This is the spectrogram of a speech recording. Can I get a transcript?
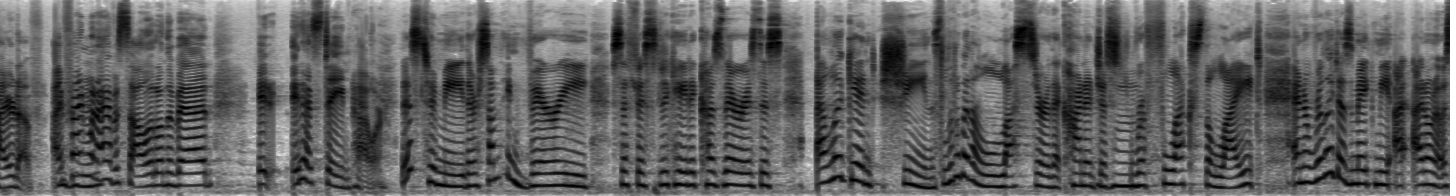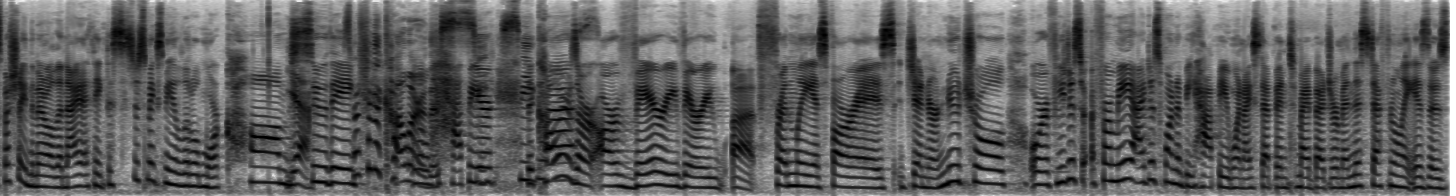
tired of. I mm -hmm. find when I have a solid on the bed, it, it has staying power. This to me, there's something very sophisticated because there is this elegant sheen, this little bit of luster that kind of just mm -hmm. reflects the light. And it really does make me, I, I, don't know, especially in the middle of the night, I think this just makes me a little more calm, yeah. soothing. Especially the color. A little happier. See, see the that? colors are, are very, very uh, friendly as far as gender neutral. Or if you just, for me, I just want to be happy when I step into my bedroom. And this definitely is those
